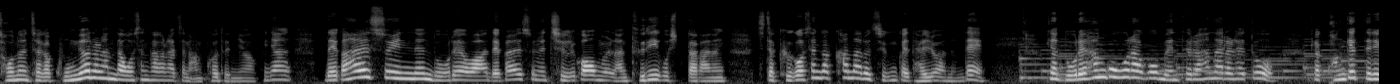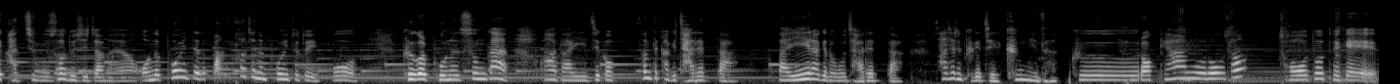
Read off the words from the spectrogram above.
저는 제가 공연을 한다고 생각을 하진 않거든요. 그냥 내가 할 수 있는 노래와 내가 할 수 있는 즐거움을 난 드리고 싶다라는 진짜 그거 생각 하나로 지금까지 달려왔는데 그냥 노래 한 곡을 하고 멘트를 하나를 해도 그냥 관객들이 같이 웃어주시잖아요. 어느 포인트에서 빵 터지는 포인트도 있고 그걸 보는 순간 아, 나 이 직업 선택하기 잘했다. 나 이 일하기 너무 잘했다. 사실은 그게 제일 큽니다. 그렇게 함으로써 저도 되게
